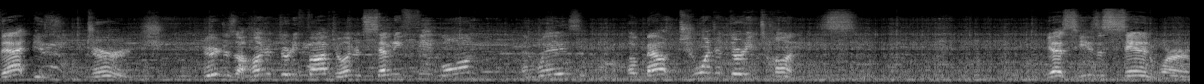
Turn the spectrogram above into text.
That is Dirge. Dirge is 135 to 170 feet long and weighs about 230 tons. Yes, he's a sandworm.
